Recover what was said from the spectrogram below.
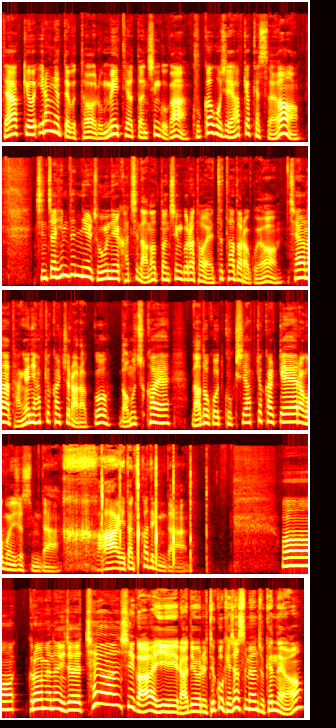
대학교 1학년 때부터 룸메이트였던 친구가 국가고시에 합격했어요. 진짜 힘든 일, 좋은 일 같이 나눴던 친구라 더 애틋하더라고요. 채연아, 당연히 합격할 줄 알았고, 너무 축하해. 나도 곧 국시 합격할게. 라고 보내주셨습니다. 아, 일단 축하드립니다. 어, 그러면은 이제 채연 씨가 이 라디오를 듣고 계셨으면 좋겠네요.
